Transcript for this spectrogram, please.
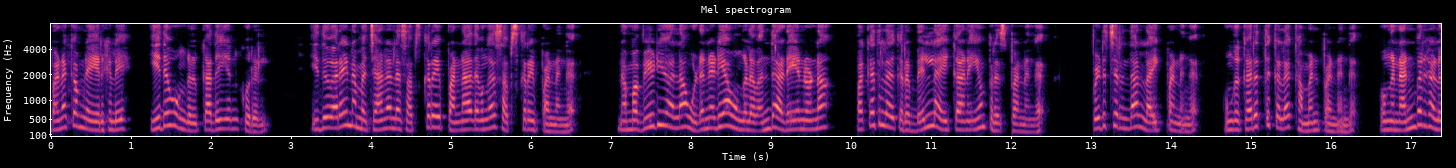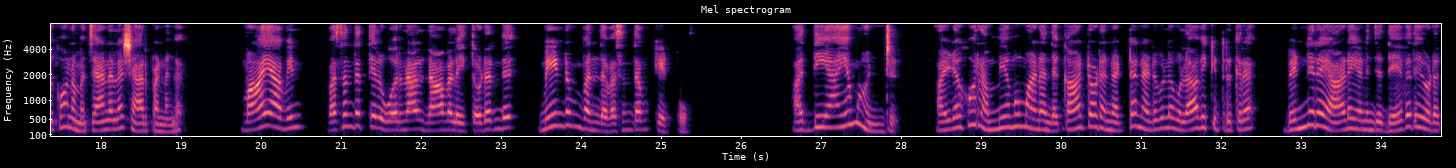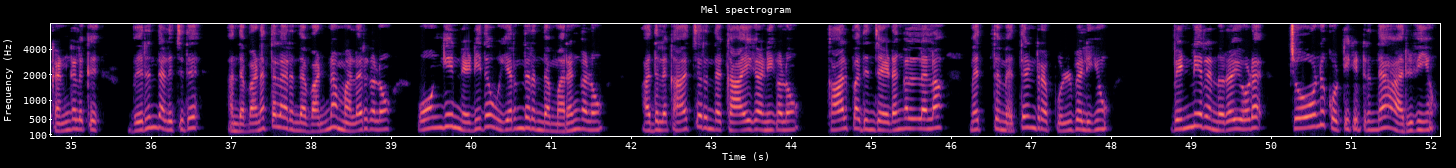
வணக்கம் நேயர்களே இது உங்கள் கதையின் குரல். இதுவரை நம்ம சேனலை சப்ஸ்கிரைப் பண்ணாதவங்க சப்ஸ்கிரைப் பண்ணுங்க. நம்ம வீடியோலாம் உடனடியாக உங்களை வந்து அடையணும்னா பக்கத்தில் இருக்கிற பெல் ஐக்கானையும் ப்ரெஸ் பண்ணுங்க. பிடிச்சிருந்தா லைக் பண்ணுங்க. உங்க கருத்துக்களை கமெண்ட் பண்ணுங்க. உங்க நண்பர்களுக்கும் நம்ம சேனலை ஷேர் பண்ணுங்க. மாயாவின் வசந்தத்தில் ஒரு நாள் நாவலை தொடர்ந்து மீண்டும் வந்த வசந்தம் கேட்போம். அத்தியாயம் ஒன்று. அழகும் ரம்யமுமான அந்த காட்டோட நட்ட நடுவுல உலாவிக்கிட்டு இருக்கிற வெண்ணிறை ஆடை அணிஞ்ச தேவதையோட கண்களுக்கு விருந்தளிச்சது. அந்த வனத்துல இருந்த வண்ண மலர்களும் ஓங்கி நெடித உயர்ந்திருந்த மரங்களும் அதுல காய்ச்சிருந்த காய்கனிகளும் கால் பதிஞ்ச இடங்கள்லாம் மெத்து மெத்துன்ற புல்வெளியும் வெண்ணிற நுரையோட சோன்னு கொட்டிக்கிட்டு இருந்த அருவியும்.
